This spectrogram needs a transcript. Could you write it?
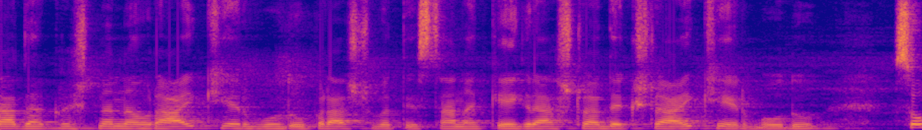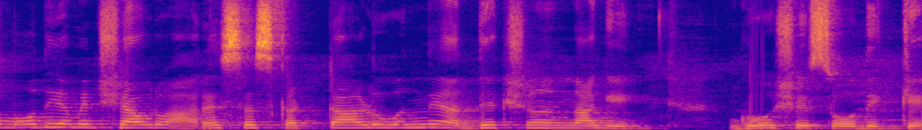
ರಾಧಾಕೃಷ್ಣನ್ ಅವರ ಆಯ್ಕೆ ಇರ್ಬೋದು, ಉಪರಾಷ್ಟ್ರಪತಿ ಸ್ಥಾನಕ್ಕೆ ಈಗ ರಾಷ್ಟ್ರಾಧ್ಯಕ್ಷರ ಆಯ್ಕೆ ಇರ್ಬೋದು. ಸೊ ಮೋದಿ, ಅಮಿತ್ ಶಾ ಅವರು ಆರ್ ಎಸ್ ಎಸ್ ಕಟ್ಟಾಳುವನ್ನೇ ಅಧ್ಯಕ್ಷನನ್ನಾಗಿ ಘೋಷಿಸೋದಕ್ಕೆ,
